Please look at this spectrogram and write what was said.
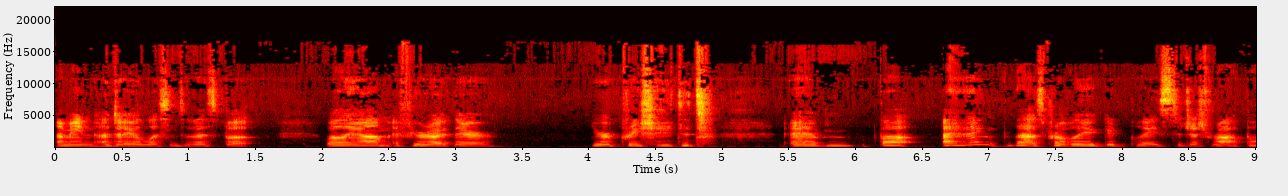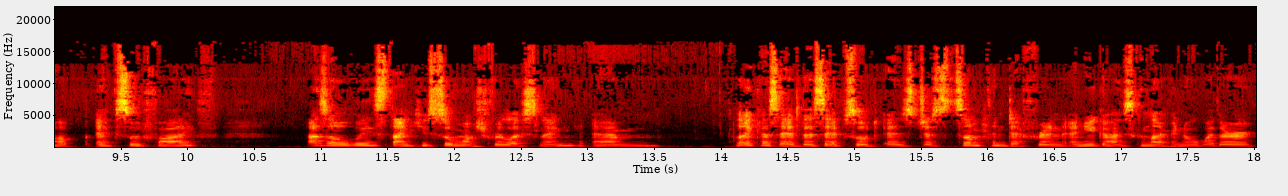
I mean, I doubt you'll listen to this, but will.i.am, if you're out there, you're appreciated. Um, but I think that's probably a good place to just wrap up episode 5. As always, thank you so much for listening. Um, like I said, this episode is just something different, and you guys can let me know whether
